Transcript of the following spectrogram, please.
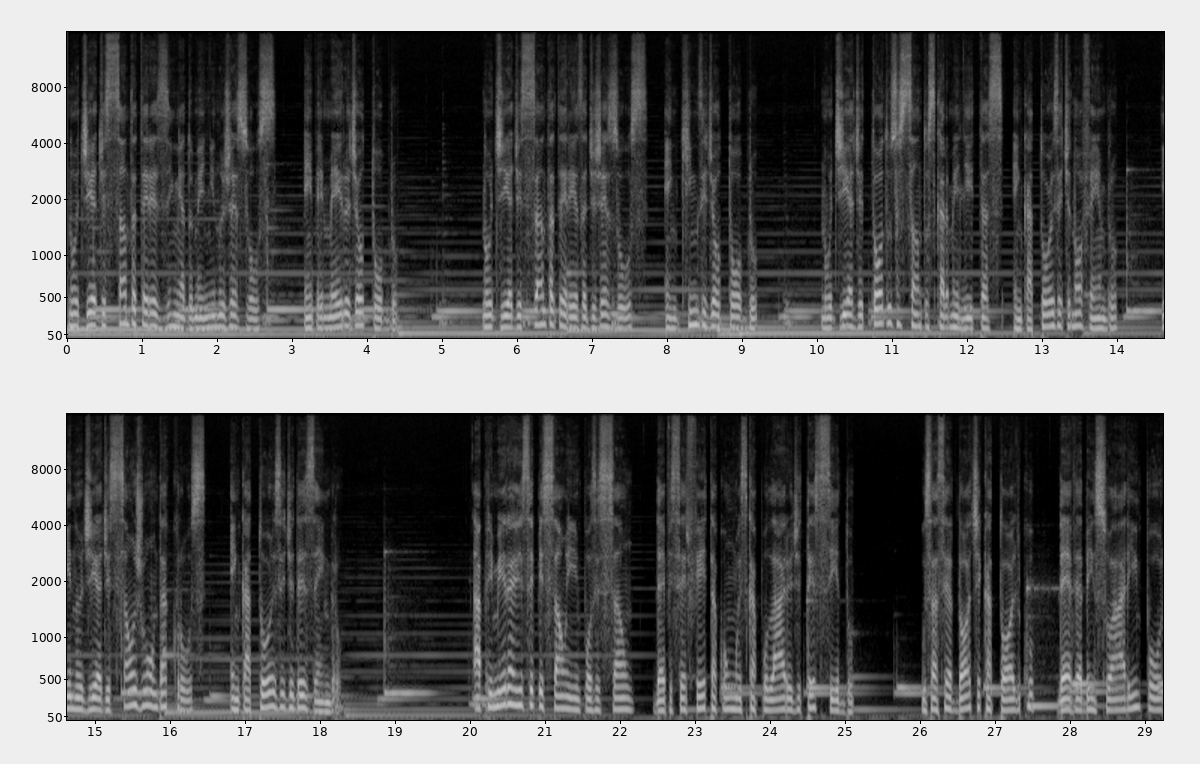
No dia de Santa Teresinha do Menino Jesus, em 1 de outubro. No dia de Santa Teresa de Jesus, em 15 de outubro no dia de Todos os Santos Carmelitas, em 14 de novembro, e no dia de São João da Cruz, em 14 de dezembro. A primeira recepção e imposição deve ser feita com um escapulário de tecido. O sacerdote católico deve abençoar e impor,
